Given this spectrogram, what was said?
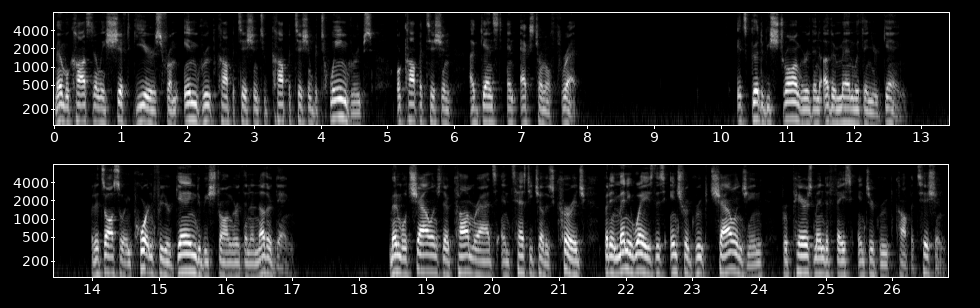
Men will constantly shift gears from in group competition to competition between groups or competition against an external threat. It's good to be stronger than other men within your gang, but it's also important for your gang to be stronger than another gang. Men will challenge their comrades and test each other's courage, but in many ways, this intra group challenging prepares men to face intergroup competition.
